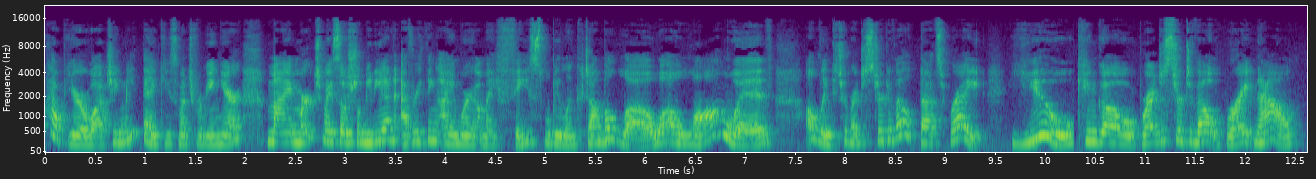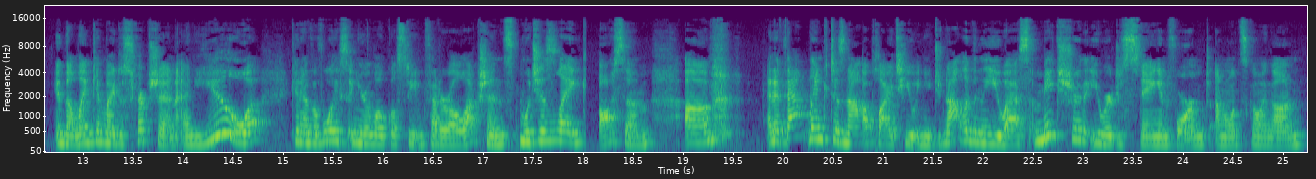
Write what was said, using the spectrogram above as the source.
happy you're watching me. Thank you so much for being here. My merch, my social media, and everything I am wearing on my face will be linked down below along with a link to register to vote. That's right. You can go register to vote right now in the link in my description and you can have a voice in your local state and federal elections, which is like awesome. Um, And if that link does not apply to you and you do not live in the US, make sure that you are just staying informed on what's going on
